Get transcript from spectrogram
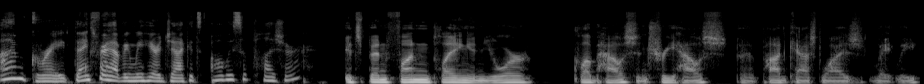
I'm great. Thanks for having me here, Jack. It's always a pleasure. It's been fun playing in your clubhouse and treehouse uh, podcast wise lately.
